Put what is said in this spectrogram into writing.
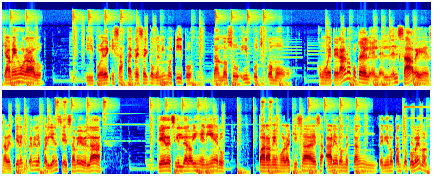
que ha mejorado y puede quizás hasta crecer con el mismo equipo, dando su inputs como, como veterano, porque él, él, él, sabe, sabe, él tiene que tener la experiencia y sabe, ¿verdad?, qué decirle a los ingenieros para mejorar quizás esas áreas donde están teniendo tanto problema.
